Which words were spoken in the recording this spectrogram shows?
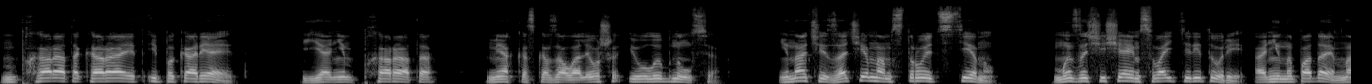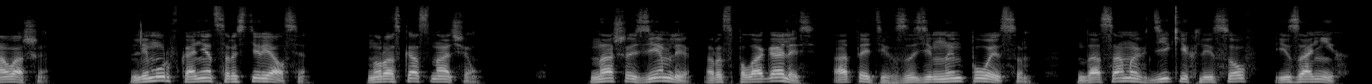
Мбхарата карает и покоряет. Я не Мбхарата, мягко сказал Алеша и улыбнулся. Иначе зачем нам строить стену? Мы защищаем свои территории, а не нападаем на ваши. Лемур в конец растерялся, но рассказ начал. Наши земли располагались от этих за земным поясом до самых диких лесов и за них.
